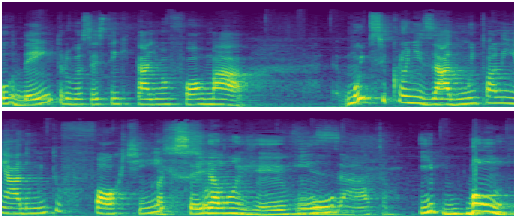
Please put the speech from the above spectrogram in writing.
por dentro vocês têm que estar de uma forma muito sincronizado, muito alinhado, muito forte. Para que seja longevo. Exato. E bom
